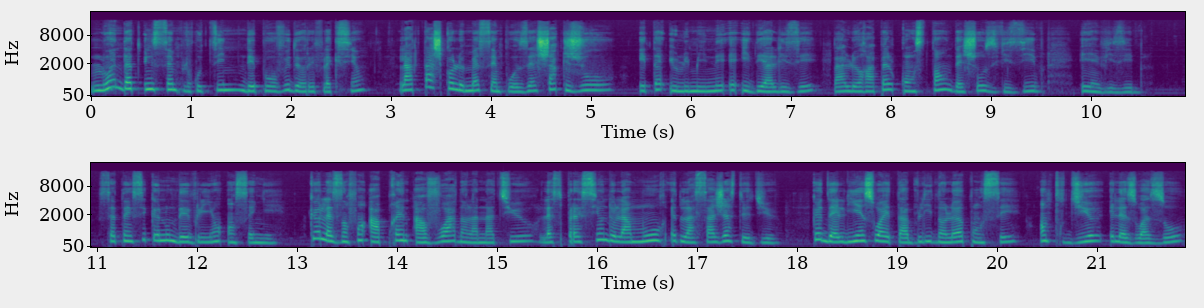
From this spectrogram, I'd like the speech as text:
loin d'être une simple routine dépourvue de réflexion, la tâche que le maître s'imposait chaque jour était illuminée et idéalisée par le rappel constant des choses visibles et invisibles. C'est ainsi que nous devrions enseigner. Que les enfants apprennent à voir dans la nature l'expression de l'amour et de la sagesse de Dieu. Que des liens soient établis dans leurs pensées entre Dieu et les oiseaux,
